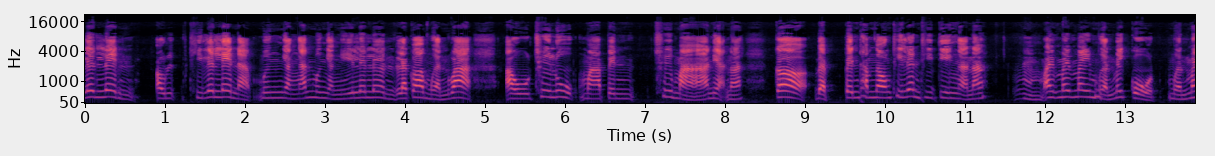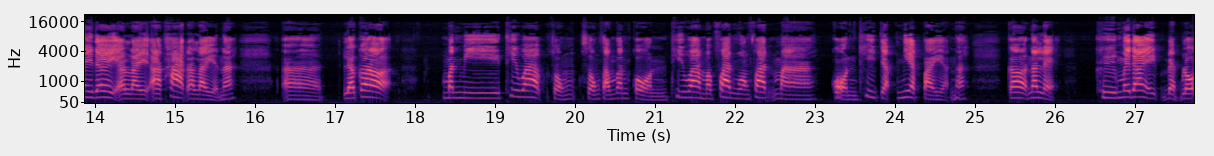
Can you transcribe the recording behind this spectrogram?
เล่นๆเอาทีเล่นๆอะ มึงอย่างนั้นมึงอย่างนี้เล่นๆ แล้วก็เหมือนว่าเอาชื่อลูกมาเป็นชื่อหมาเนี่ยนะ ก็แบบเป็นทำนองทีเล่นทีจริงอะนะ ไม่ไม่ไม่เหมือนไม่โกรธเหมือนไม่ได้อะไรอาฆาตอะไรอะนะอ่าแล้วก็มันมีที่ว่าสองสองสามวันก่อนที่ว่ามาฟาดงวงฟาดมาก่อนที่จะเงียบไปอะนะก็นั่นแหละ คือไม่ได้แบบล้อ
